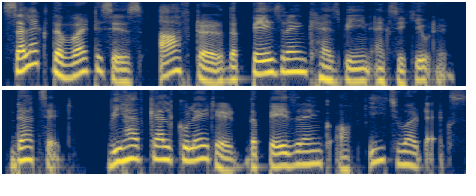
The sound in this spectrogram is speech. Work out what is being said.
select the vertices after the PageRank has been executed. That's it. We have calculated the PageRank of each vertex.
